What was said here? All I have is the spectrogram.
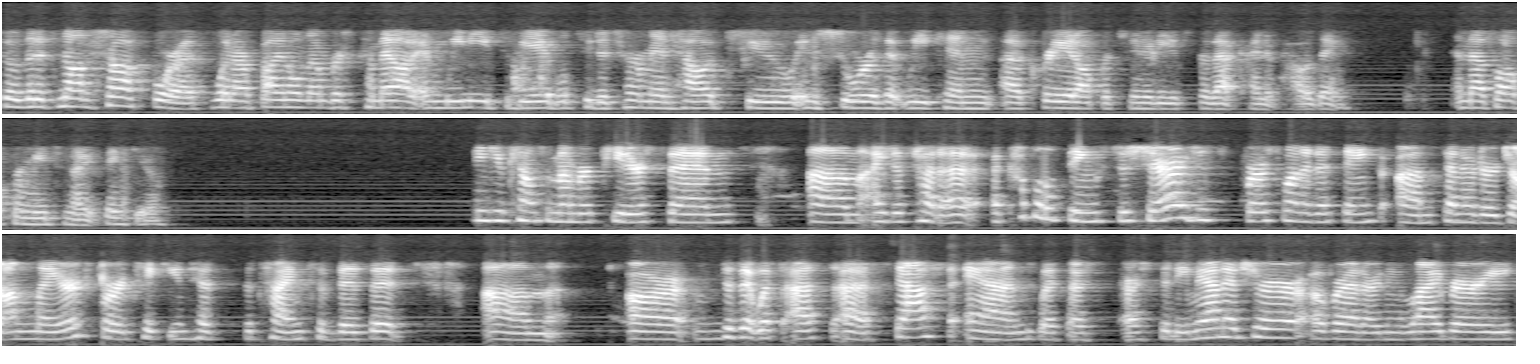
so that it's not a shock for us when our final numbers come out and we need to be able to determine how to ensure that we can uh, create opportunities for that kind of housing. And that's all from me tonight. Thank you. Thank you, Councilmember Petersen. Um, I just had a, a, couple of things to share. I just first wanted to thank um, Senator John Laird for taking his the time to visit um, our visit with us uh, staff and with our, our, city manager over at our new library.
